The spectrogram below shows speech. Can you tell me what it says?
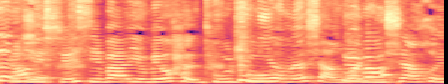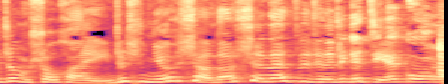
然后你学习吧有没有很突出。你有没有想过你现在会这么受欢迎？就是你有想到现在自己的这个结果吗？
